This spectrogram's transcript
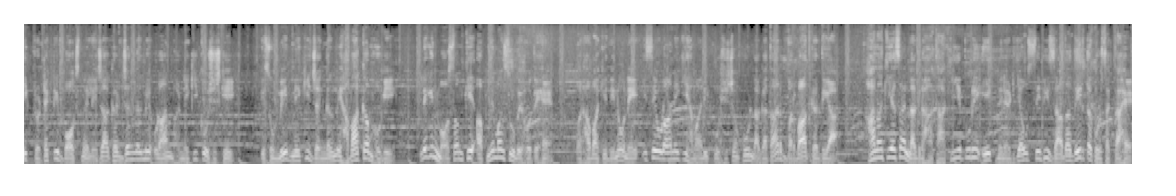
एक प्रोटेक्टिव बॉक्स में ले जाकर जंगल में उड़ान भरने की कोशिश की। इस उम्मीद में कि जंगल में हवा कम होगी, लेकिन मौसम के अपने मंसूबे होते हैं और हवा के दिनों ने इसे उड़ाने की हमारी कोशिशों को लगातार बर्बाद कर दिया। हालाँकि ऐसा लग रहा था कि ये पूरे एक मिनट या उससे भी ज़्यादा देर तक उड़ सकता है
